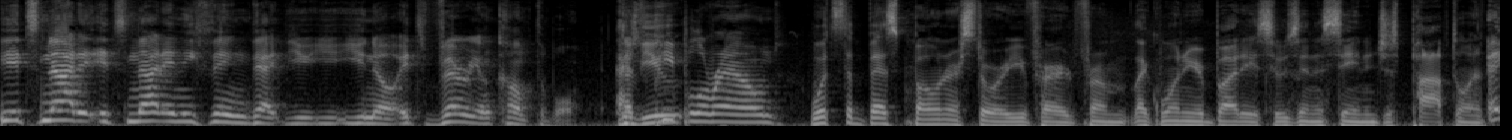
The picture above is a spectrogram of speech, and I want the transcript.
it's not it's not anything that you you, you know it's very uncomfortable there's Have you- people around What's the best boner story you've heard from like one of your buddies who's in a scene and just popped one? I- I-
